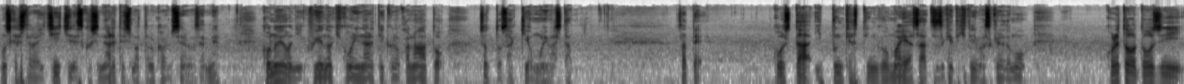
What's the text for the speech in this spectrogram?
もしかしたら一日で少し慣れてしまったのかもしれませんね。このように冬の気候に慣れていくのかなとちょっとさっき思いました。さてこうした1分キャスティングを毎朝続けてきていますけれどもこれと同時に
